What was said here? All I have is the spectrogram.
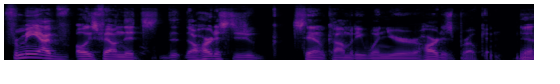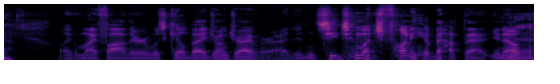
For me, I've always found that the, the hardest to do stand-up comedy when your heart is broken. Yeah. Like my father was killed by a drunk driver. I didn't see too much funny about that, you know. Yeah.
